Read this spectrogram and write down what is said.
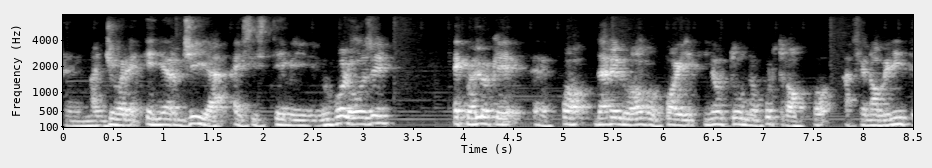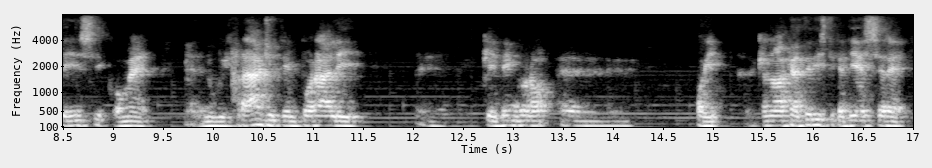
eh, maggiore energia ai sistemi nuvolosi, è quello che eh, può dare luogo poi in autunno purtroppo a fenomeni intensi come eh, nubifragi temporali eh, che vengono eh, poi che hanno la caratteristica di essere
